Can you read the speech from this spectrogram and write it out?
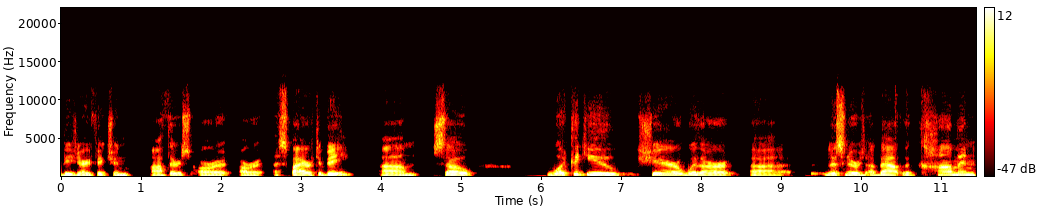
visionary fiction authors or, or aspire to be. Um, so, what could you share with our uh, listeners about the common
